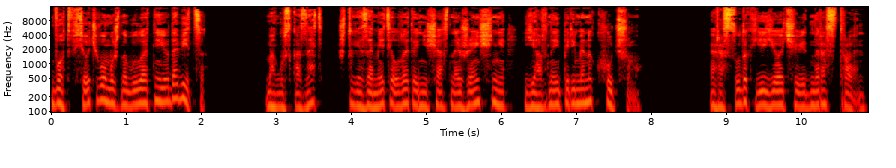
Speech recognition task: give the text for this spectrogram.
Вот все, чего можно было от нее добиться. Могу сказать, что я заметил в этой несчастной женщине явные перемены к худшему. Рассудок ее, очевидно, расстроен.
